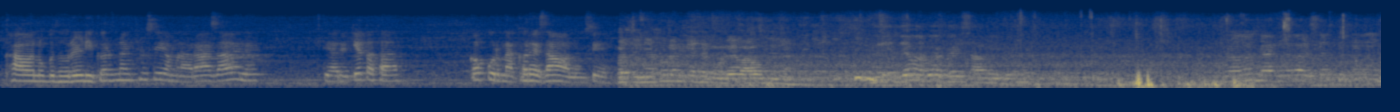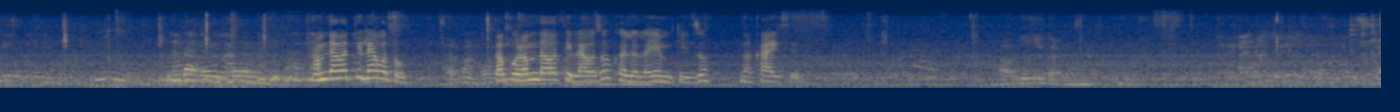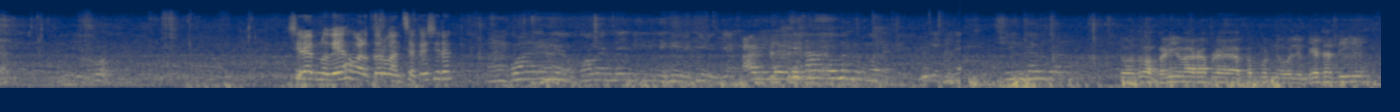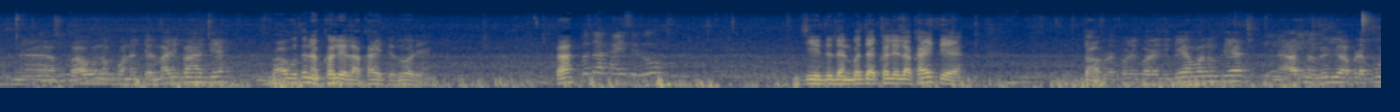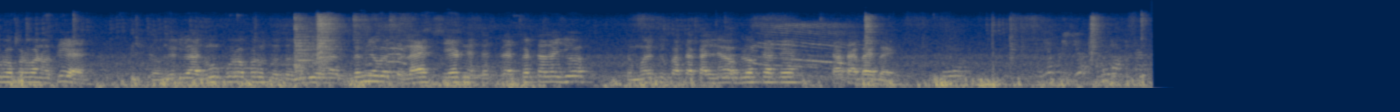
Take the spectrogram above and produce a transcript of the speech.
ખાવાનું બધું રેડી કરી નાખ્યું છે હમણાં રાજ આવે ને ત્યારે કહેતા હતા કપૂરના ઘરે જવાનું છે. અમદાવાદથી થોડું છે કે હું લેવા આવું છું ત્યાં. અમદાવાદથી લાવો તો? કપૂર અમદાવાદથી લાવો છો? ખલેલા એમ કીજો ના ખાય છે. બીજી કટ કરવાનું છે કે ચિરાગ તો તો ઘણી વાર આપણે કપૂરની ઓલી બેઠા હતી ને ભાવનો ફોન અત્યારે મારી પાસે છે. ભાવું તને ખલેલા ખાય છે દોરે હા? જી. દાદાને બધા ખલેલા ખાય છે. તો આપણે થોડીક વાર હજી બેહવાનું છે અને આજનો વીડિયો આપણે પૂરો કરવાનો છે. તો વીડિયો આજ હું પૂરો કરું છું તો વીડિયો ગમ્યો હોય તો લાઈક શેર ને સબસ્ક્રાઈબ કરતા રહેજો તો મળશું પાછા કાલે નવા બ્લોગ સાથે ટાટા બાય બાય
